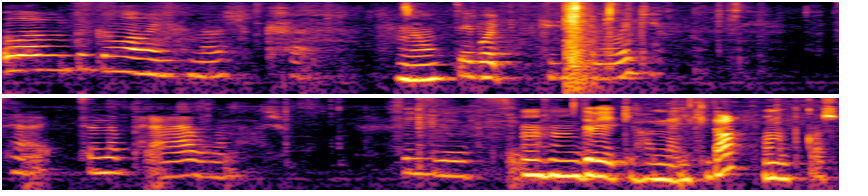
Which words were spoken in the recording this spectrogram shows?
Лола така маленька ножка. Ну. Цей бот чуть великий. Це, це направо ножка. Візінці. Угу. Диви, які гарненькі, так? Да? Воно покаже.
